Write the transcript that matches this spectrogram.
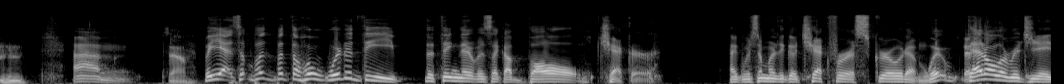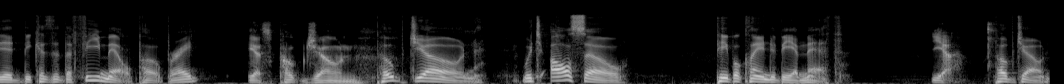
Mm-hmm. Um, So but yeah, so but but the whole where did the the thing that was like a ball checker, like for someone to go check for a scrotum, where that all originated because of the female pope, right? yes, Pope Joan. Pope Joan, which also people claim to be a myth. Yeah, Pope Joan.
